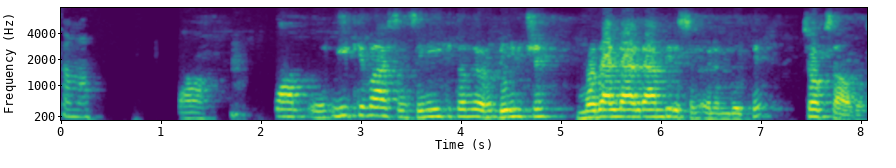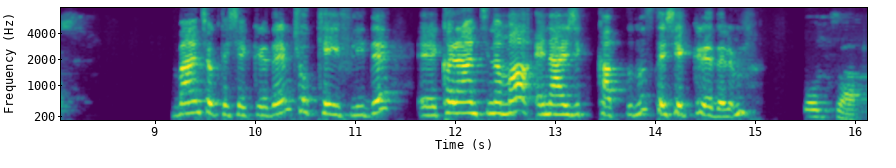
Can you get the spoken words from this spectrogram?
Tamam. Tamam. E, iyi ki varsın. Seni iyi ki tanıyorum. Benim için modellerden birisin önümdeki. Çok sağ ol dostum. Ben çok teşekkür ederim. Çok keyifliydi. e, karantinama enerjik kattınız. Teşekkür ederim. Çok sağ ol.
